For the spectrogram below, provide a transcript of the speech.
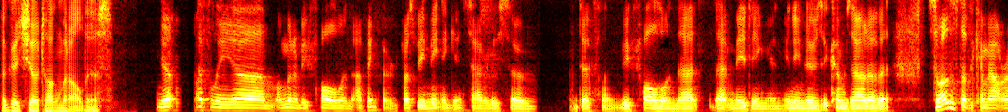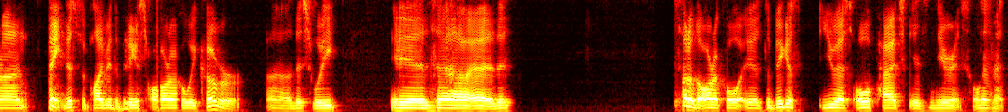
a good show talking about all this. Yep, definitely. Um, I'm going to be following. I think they're supposed to be meeting again Saturday, so definitely be following that that meeting and any news that comes out of it. Some other stuff that come out, Ryan. I think this would probably be the biggest article we cover uh, this week. Is uh, this side of the article is the biggest U.S. oil patch is near its limit.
